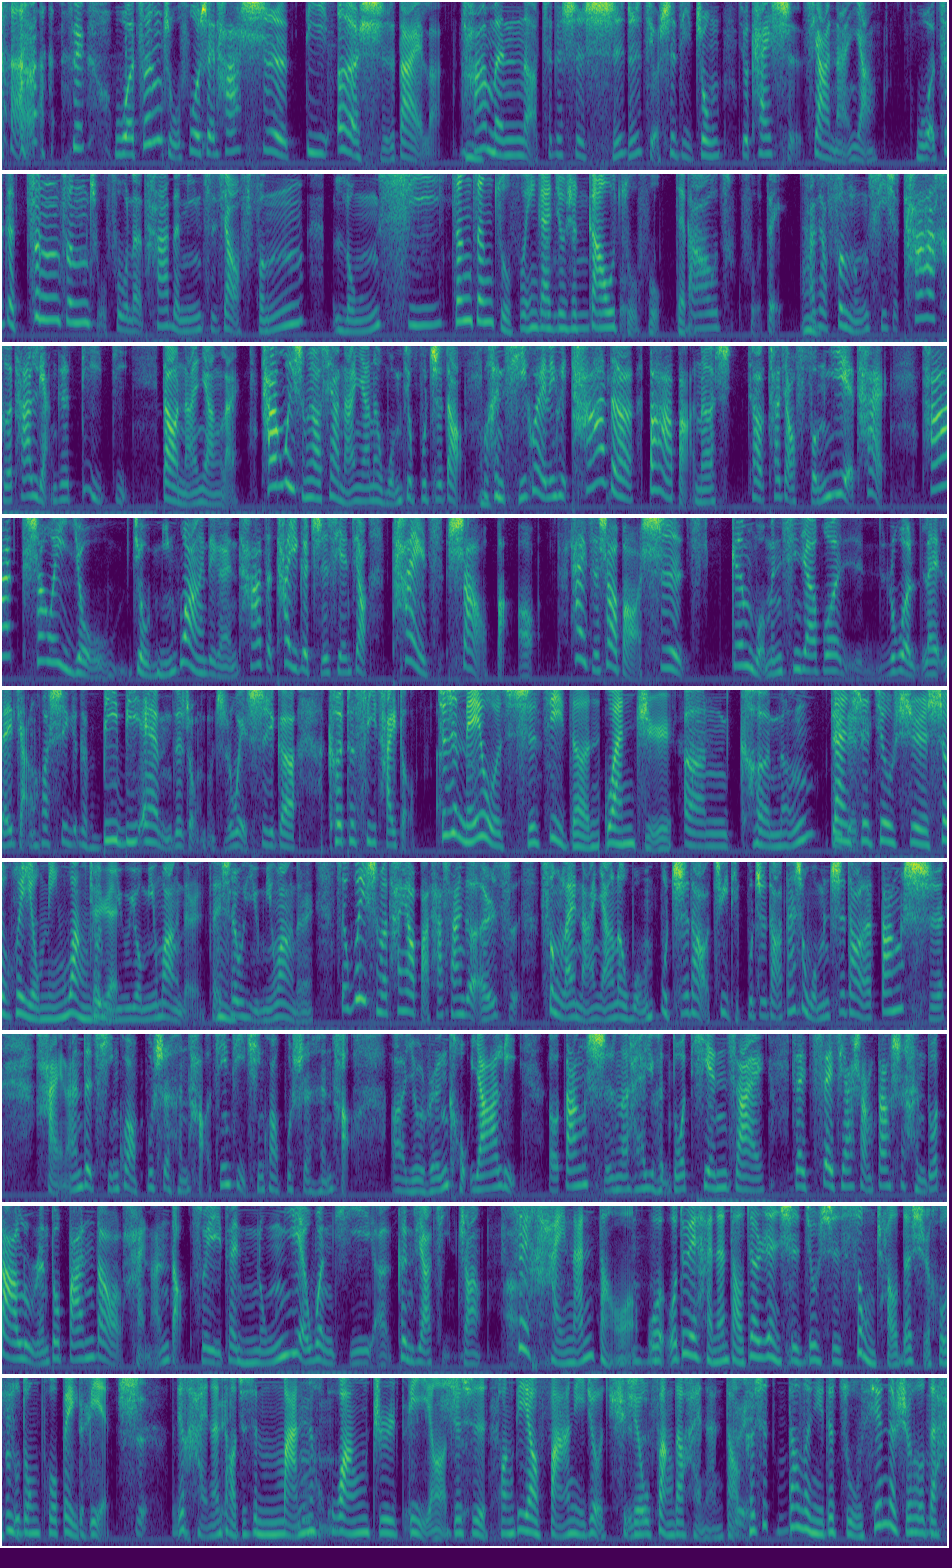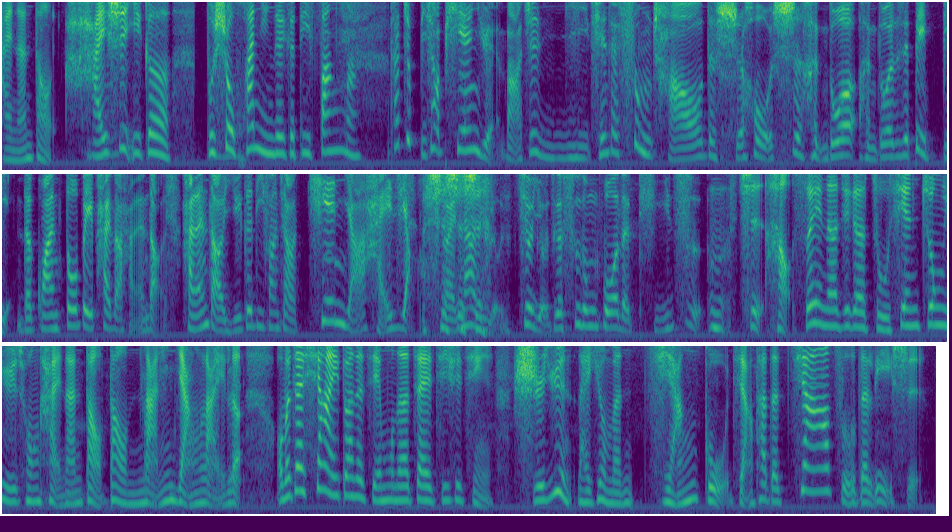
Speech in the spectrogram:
所以我曾祖父是他是第二时代了，嗯他们呢这个是十十九世纪中就开始下南洋。我这个曾曾祖父呢，他的名字叫冯龙溪，曾曾祖父应该就是高祖父，对吧？高祖父，对，他叫凤龙溪，是他和他两个弟弟到南阳来。他为什么要下南阳呢？我们就不知道，很奇怪的，因为他的爸爸呢是叫他叫冯业泰，他稍微有有名望的一个人，他的他有一个职衔叫太子少保，太子少保是。跟我们新加坡呃如果来来讲的话，是一个 BBM 这种职位，是一个 courtesy title。就是没有实际的官职，嗯，可能，对但是就是社会有名望的就人。有有名望的人，在社会有名望的人，所以为什么他要把他三个儿子送来南洋呢？我们不知道，具体不知道，但是我们知道了，当时海南的情况不是很好，经济情况不是很好，啊、有人口压力，然后当时呢还有很多天灾，再再加上当时很多大陆人都搬到海南岛，所以在农业问题呃更加紧张。啊所以海南岛嗯。哦，我我对海南岛的认识就是宋朝的时候苏东坡被对贬，是。这海南岛就是蛮荒之地啊，对就是。皇帝要罚你就去流放到海南岛。可是到了你的祖先的时候的海南岛，还是一个不受欢迎的一个地方吗？它就比较偏远吧，就是以前在宋朝的时候，是很多很多这些被贬的官都被派到海南岛。海南岛有一个地方叫天涯海角，是是是那里有就有这个苏东坡的题字。嗯，是好，所以呢，这个祖先终于从海南岛到南洋来了。我们在下一段的节目呢，再继续请时运来给我们讲古，讲他的家族的历史。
